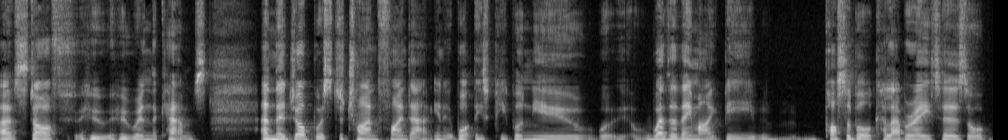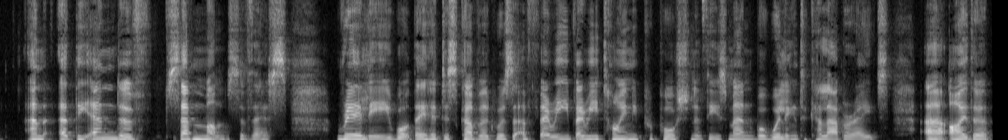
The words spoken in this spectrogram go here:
uh, staff who, who were in the camps. And their job was to try and find out, you know, what these people knew, whether they might be possible collaborators or. And at the end of seven months of this, really what they had discovered was that a very, very tiny proportion of these men were willing to collaborate, uh, either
